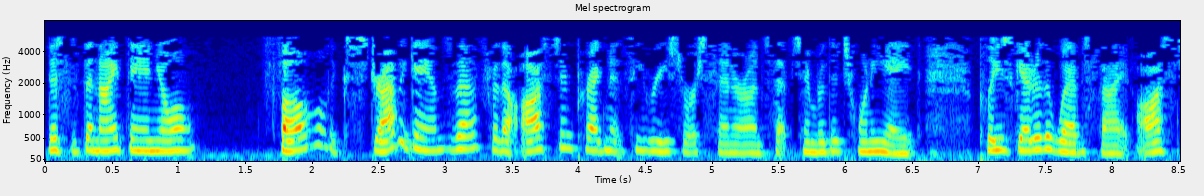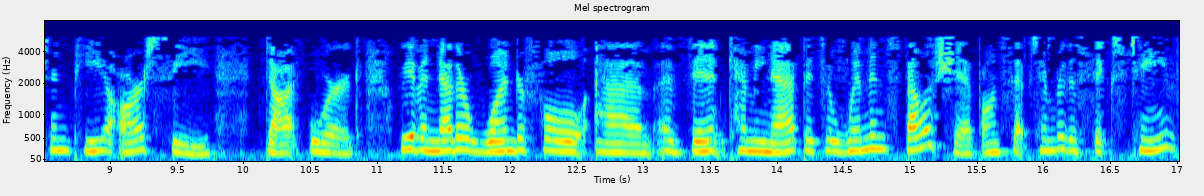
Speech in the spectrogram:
this is the ninth annual fall extravaganza for the Austin Pregnancy Resource Center on September the 28th. Please go to the website austinprc.org. We have another wonderful um, event coming up. It's a women's fellowship on September the 16th.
